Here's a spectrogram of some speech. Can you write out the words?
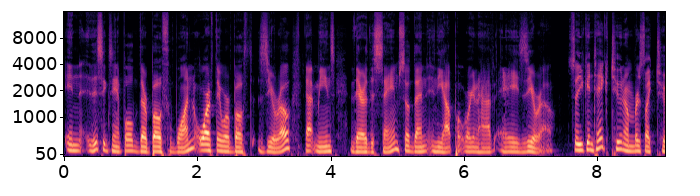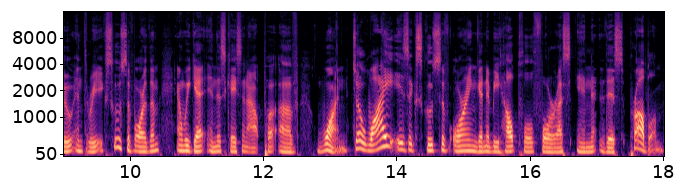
in this example, they're both one, or if they were both zero, that means they're the same. So then in the output, we're going to have a zero. So you can take two numbers like 2 and 3, exclusive OR them, and we get, in this case, an output of 1. So why is exclusive ORing going to be helpful for us in this problem?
